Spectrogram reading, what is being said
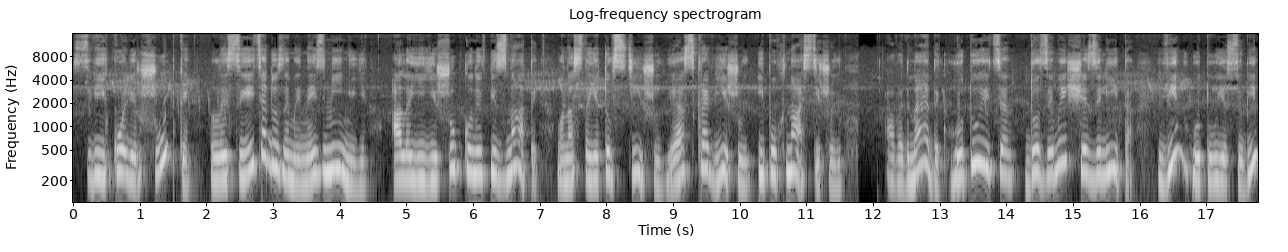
Свій колір шубки лисиця до зими не змінює, але її шубку не впізнати. Вона стає товстішою, яскравішою і пухнастішою. А ведмедик готується до зими ще з літа. Він готує собі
